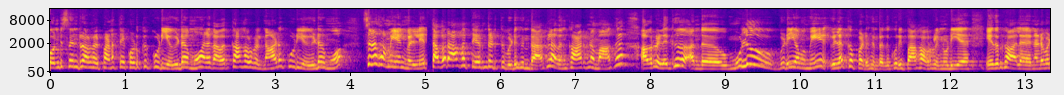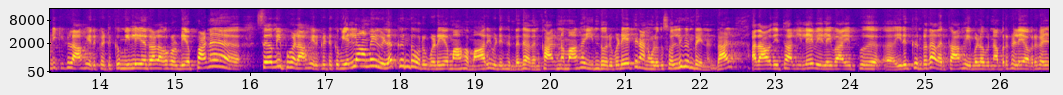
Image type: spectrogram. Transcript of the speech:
கொண்டு சென்று அவர்கள் பணத்தை கொடுக்கக்கூடிய இடமோ அல்லது அதற்காக அவர்கள் நாடக்கூடிய இடமோ சில சமயங்களிலே தவறாக தேர்ந்தெடுத்து விடுகின்றார்கள். அதன் காரணமாக அவர்களுக்கு அந்த முழு விடயமுமே இழக்கப்படுகின்றது. குறிப்பாக அவர்களினுடைய எதிர்கால நடவடிக்கைகளாக இருக்கட்டும் இல்லை என்றால் அவர்களுடைய பண சேமிப்புகளாக இருக்கட்டும் எல்லாமே இழக்கின்ற ஒரு விடயமாக மாறிவிடுகின்றது. அதன் காரணமாக இந்த ஒரு விடயத்தை நான் உங்களுக்கு சொல்லுகின்றேன் என்றால் அதாவது இத்தாலியிலே வேலைவாய்ப்பு அஹ், இருக்கின்றது. அதற்காக இவ்வளவு நபர்களை அவர்கள்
